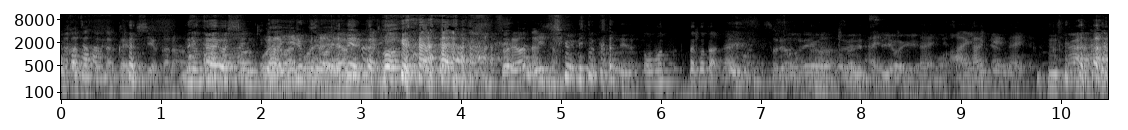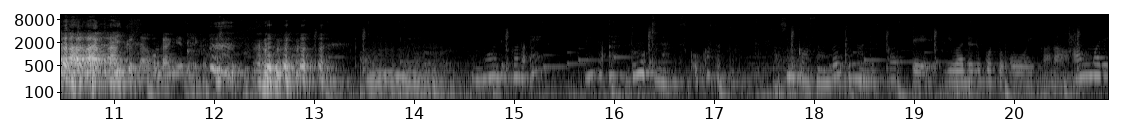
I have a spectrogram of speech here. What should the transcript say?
岡田と仲良しやから。仲良しがいるからやめとこう それはない20年間で思ったことはないもんね。それはそれはそれで強いないね。もう愛関係ないな。いいことあんま関係ないからうん。周りから「えみんなえ同期なんです新川さん同期なんですか?」って言われることが多いからあんまり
